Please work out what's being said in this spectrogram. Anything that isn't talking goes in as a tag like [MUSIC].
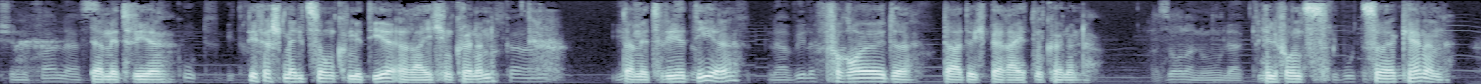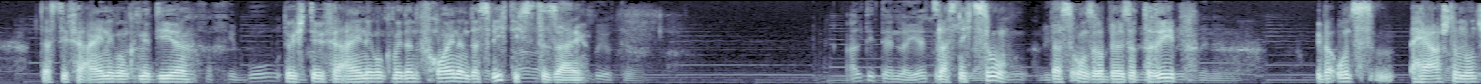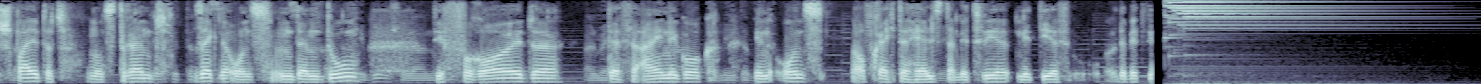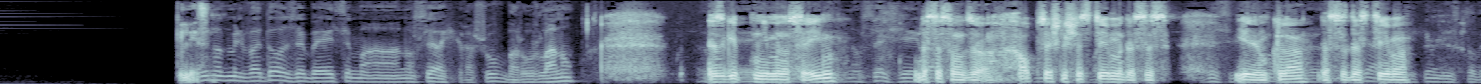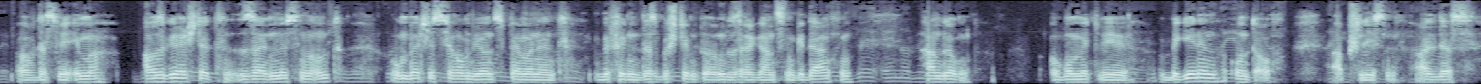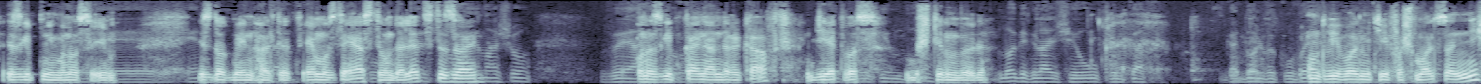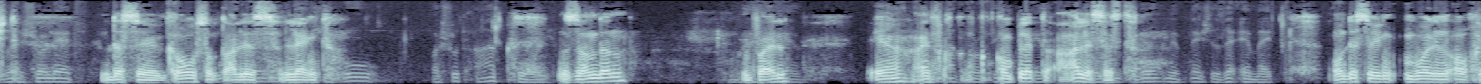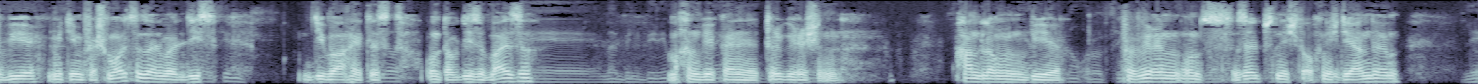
damit wir die Verschmelzung mit dir erreichen können, damit wir dir Freude dadurch bereiten können. Hilf uns zu erkennen, dass die Vereinigung mit dir durch die Vereinigung mit den Freunden das Wichtigste sei. Lass nicht zu, dass unser böser Trieb über uns herrscht und uns spaltet und uns trennt. Segne uns, indem du die Freude der Vereinigung in uns aufrechterhältst, damit wir mit dir, damit gelesen. Es gibt niemanden außer ihm. Das ist unser hauptsächliches Thema. Das ist jedem klar. Das ist das Thema, auf das wir immer ausgerichtet sein müssen und um welches herum wir uns permanent befinden. Das bestimmt unsere ganzen Gedanken, Handlungen, womit wir beginnen und auch abschließen. All das, es gibt niemanden außer ihm, ist dort beinhaltet. Er muss der Erste und der Letzte sein. Und es gibt keine andere Kraft, die etwas bestimmen würde. Und wir wollen mit ihr verschmolzen sein, nicht, dass er groß und alles lenkt, sondern weil er einfach komplett alles ist. Und deswegen wollen auch wir mit ihm verschmolzen sein, weil dies die Wahrheit ist. Und auf diese Weise machen wir keine trügerischen Handlungen. Wir verwirren uns selbst nicht, auch nicht die anderen,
